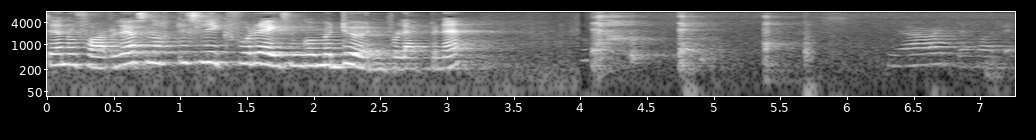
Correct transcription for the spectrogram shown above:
Det er noe farlig å snakke slik for deg som går med døden på leppene. Ja, jeg vet det er farlig.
